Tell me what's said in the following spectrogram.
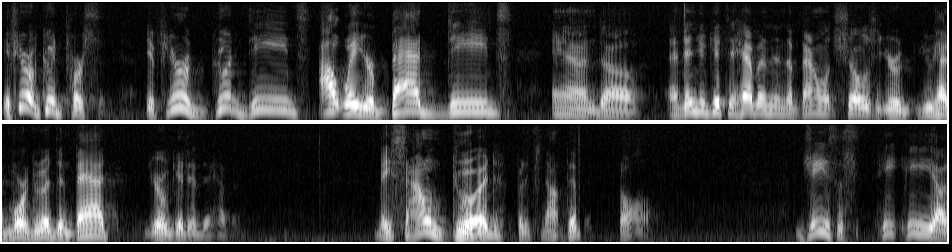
If you're a good person, if your good deeds outweigh your bad deeds, and, uh, and then you get to heaven and the balance shows that you're, you had more good than bad, you'll get into heaven. May sound good, but it's not biblical at all. Jesus, he, he, uh,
